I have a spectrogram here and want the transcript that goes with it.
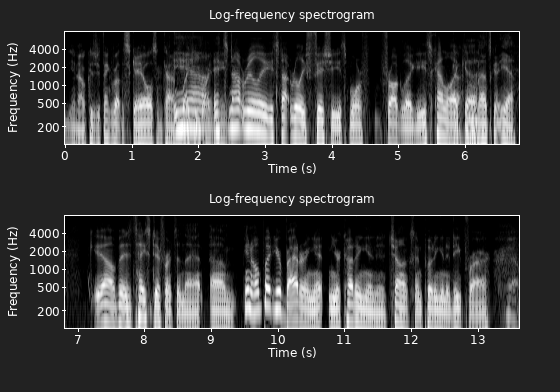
you know because you think about the scales and kind of flaky yeah, white meat. it's not really it's not really fishy. It's more frog leggy. It's kind of like Mm, uh, that's good. Yeah, yeah, but it tastes different than that. Um, you know, but you're battering it and you're cutting it into chunks and putting it in a deep fryer. Yeah.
